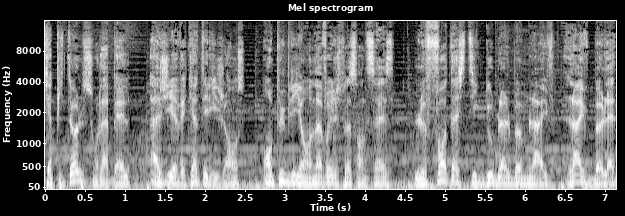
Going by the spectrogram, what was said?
Capitol, son label, agit avec intelligence en publiant en avril 76 le fantastique double album live Live Bullet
